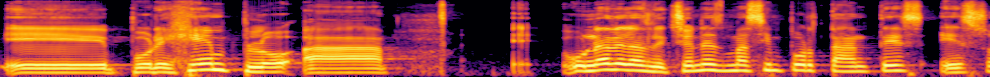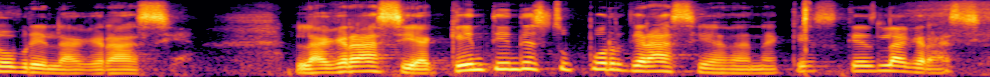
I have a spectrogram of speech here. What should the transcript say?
Eh, por ejemplo, ah, eh, una de las lecciones más importantes es sobre la gracia. La gracia, ¿qué entiendes tú por gracia, Dana? ¿Qué es, qué es la gracia?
